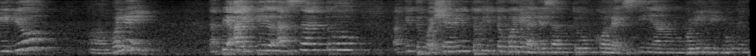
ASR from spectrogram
video, ah, boleh. Tapi idea asal tu, kita buat sharing tu, kita boleh ada satu koleksi yang boleh digunakan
